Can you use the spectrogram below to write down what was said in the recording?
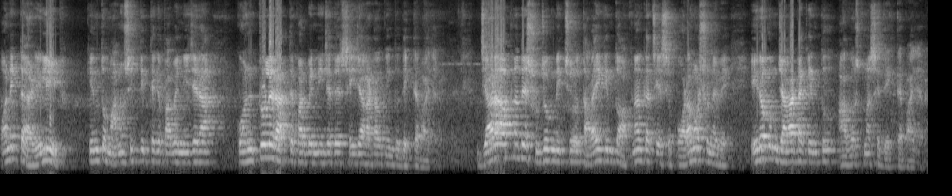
অনেকটা রিলিফ কিন্তু মানসিক দিক থেকে পাবেন, নিজেরা কন্ট্রোলে রাখতে পারবেন, নিজেদের সেই জায়গাটাও কিন্তু দেখতে পাওয়া যাবে। যারা আপনাদের সুযোগ নিচ্ছিল, তারাই কিন্তু আপনার কাছে এসে পরামর্শ নেবে। এরকম জায়গাটা কিন্তু আগস্ট মাসে দেখতে পাওয়া যাবে।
